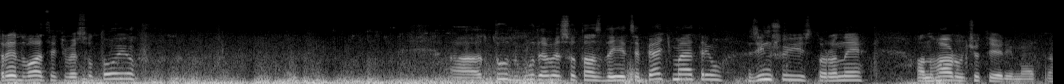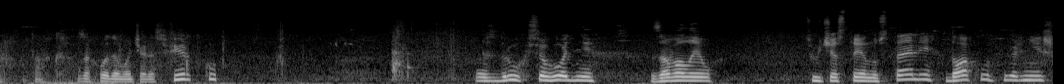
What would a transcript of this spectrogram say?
3,20 висотою. Тут буде висота, здається, 5 метрів, з іншої сторони ангару 4 метри. Так, заходимо через фіртку. Ось друг сьогодні завалив цю частину стелі, даху, вірніше.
